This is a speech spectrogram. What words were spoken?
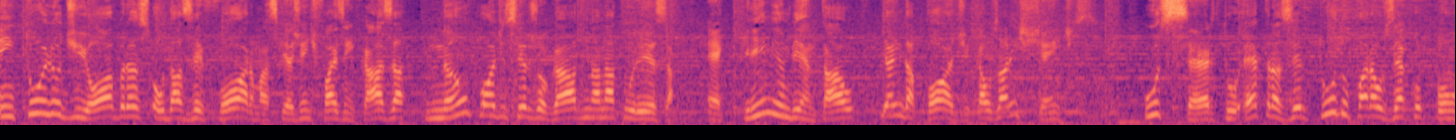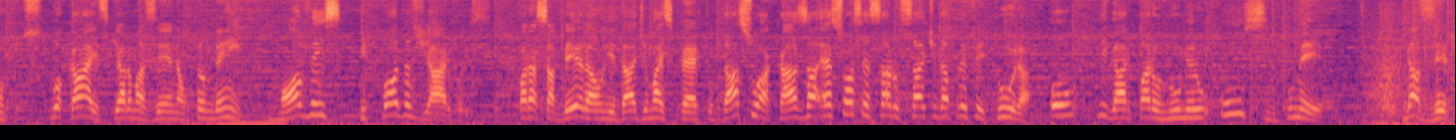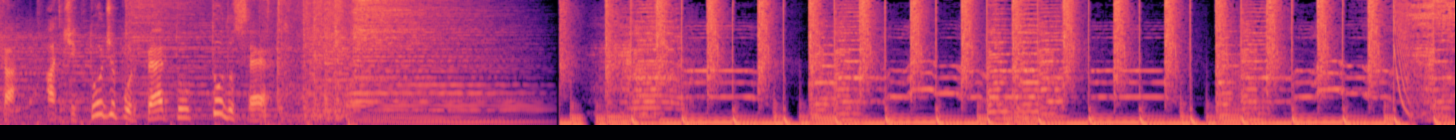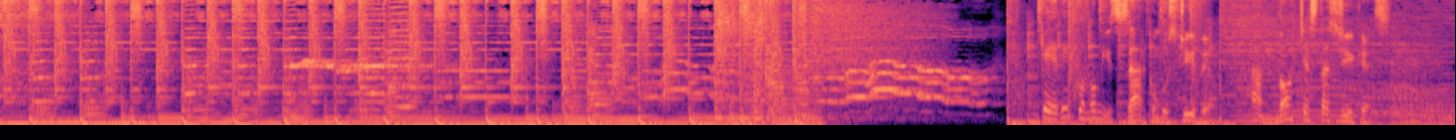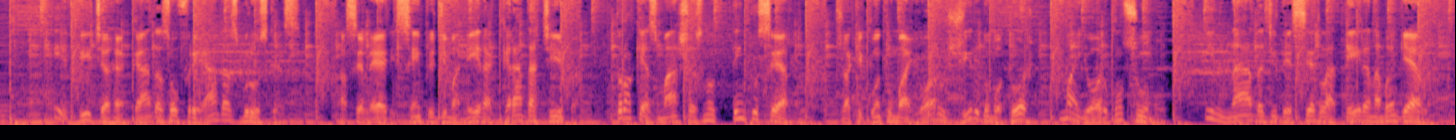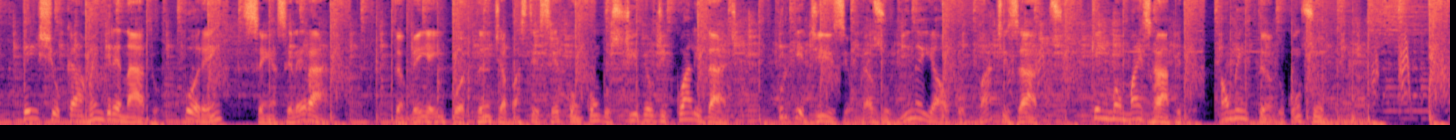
Entulho de obras ou das reformas que a gente faz em casa não pode ser jogado na natureza. É crime ambiental e ainda pode causar enchentes. O certo é trazer tudo para os ecopontos, locais que armazenam também móveis e podas de árvores. Para saber a unidade mais perto da sua casa, é só acessar o site da Prefeitura ou ligar para o número 156. Gazeta. Atitude por perto, tudo certo. Quer economizar combustível? Anote estas dicas. Evite arrancadas ou freadas bruscas. Acelere sempre de maneira gradativa. Troque as marchas no tempo certo, já que quanto maior o giro do motor, maior o consumo. E nada de descer ladeira na banguela. Deixe o carro engrenado, porém sem acelerar. Também é importante abastecer com combustível de qualidade, porque diesel, gasolina e álcool batizados queimam mais rápido, aumentando o consumo.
